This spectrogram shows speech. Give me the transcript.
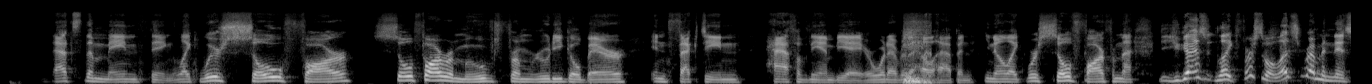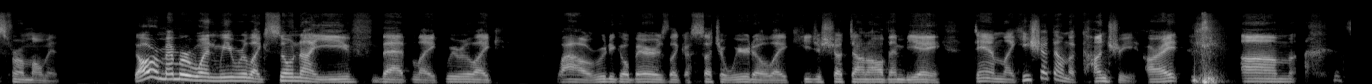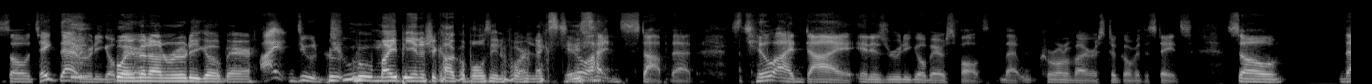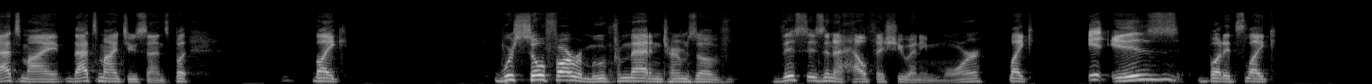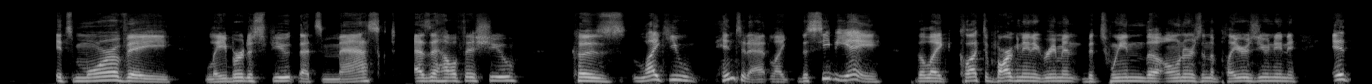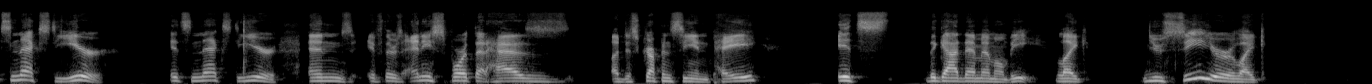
That's the main thing. Like we're so far, so far removed from Rudy Gobert infecting half of the NBA or whatever the hell happened. You know, like we're so far from that. You guys, like, first of all, let's reminisce for a moment. Y'all remember when we were like so naive that like we were like, wow, Rudy Gobert is like a, such a weirdo. Like he just shut down all of NBA. Damn, like he shut down the country. All right. um, so take that, Rudy Gobert. Blame it on Rudy Gobert. I, dude, who, two, who might be in a Chicago Bulls uniform next Till season. I stop that. Till I die, it is Rudy Gobert's fault that coronavirus took over the states. So that's my that's my two cents. But like we're so far removed from that in terms of this isn't a health issue anymore. Like it is, but it's like it's more of a labor dispute that's masked as a health issue. Because like you hinted at like the cba the like collective bargaining agreement between the owners and the players union it's next year. It's next year. And if there's any sport that has a discrepancy in pay it's the goddamn mlb like you see your like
